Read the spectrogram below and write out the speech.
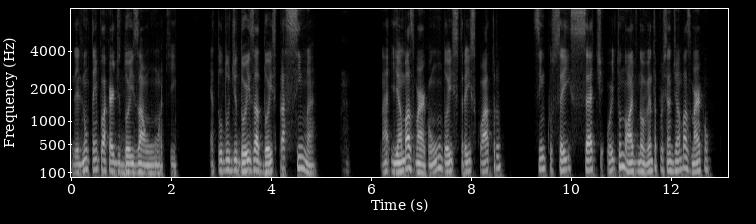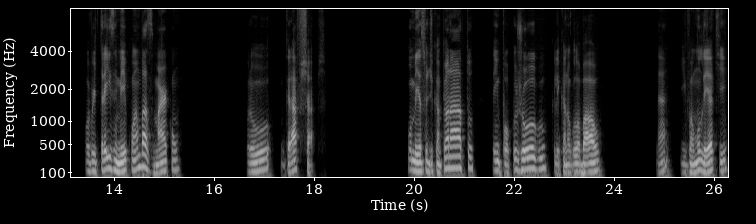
Ele não tem placar de 2 a 1 aqui. É tudo de 2 a 2 para cima. Né? E ambas marcam 1, 2, 3, 4, 5, 6, 7, 8, 9. 90% de ambas marcam. Over 3,5 com ambas marcam pro Grafschap. Começo de campeonato, tem pouco jogo, clica no global, né? E vamos ler aqui.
